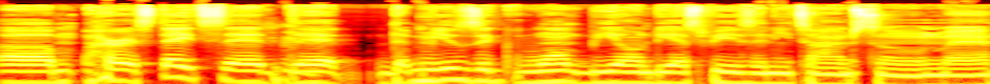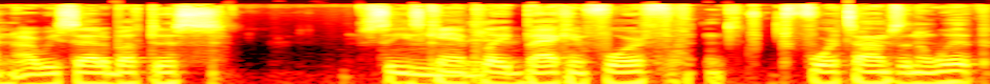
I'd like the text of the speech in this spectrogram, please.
Um, her estate said that the music won't be on DSPs anytime soon. Man, are we sad about this? C's can't play back and forth four times in a whip.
